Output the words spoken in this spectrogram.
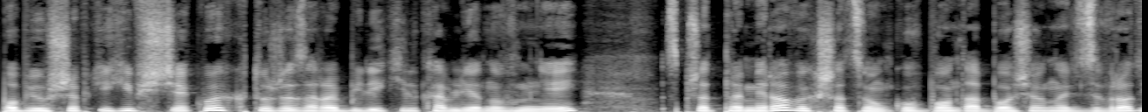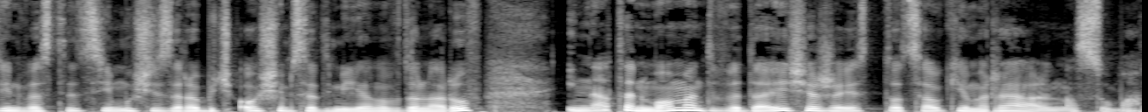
Pobił Szybkich i Wściekłych, którzy zarobili kilka milionów mniej. Z przedpremierowych szacunków Bond, aby osiągnąć zwrot inwestycji, musi zarobić 800 milionów dolarów i na ten moment wydaje się, że jest to całkiem realna suma.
